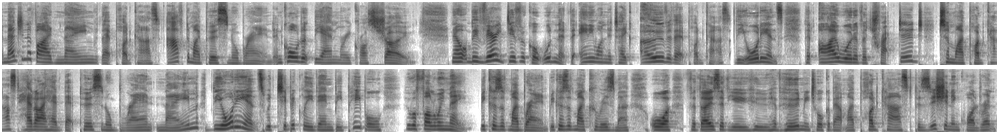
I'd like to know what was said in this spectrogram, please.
imagine if I had named that podcast after my personal brand and called it the Anne Marie Cross Show. Now, it would be very difficult, wouldn't it, for anyone to take over that podcast, the audience that I would have attracted to my podcast had I had that personal brand name, the audience would typically then be people who are following me because of my brand, because of my charisma. Or for those of you who have heard me talk about my podcast positioning quadrant,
